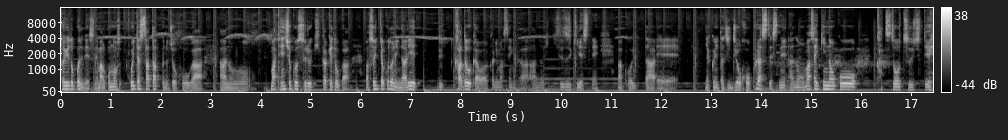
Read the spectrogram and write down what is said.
というところでですね、まあ、この、こういったスタートアップの情報が、あの、まあ、転職するきっかけとか、まあ、そういったことになり得るかどうかはわかりませんが、あの、引き続きですね、まあ、こういった、えー、役に立ち情報プラスですね、あの、まあ、最近のこう、活動を通じて、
